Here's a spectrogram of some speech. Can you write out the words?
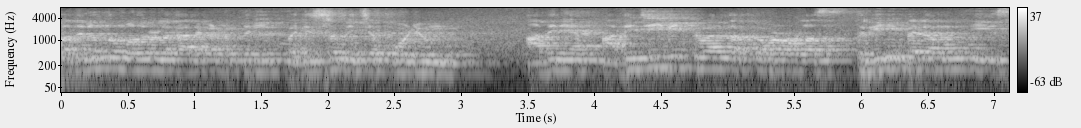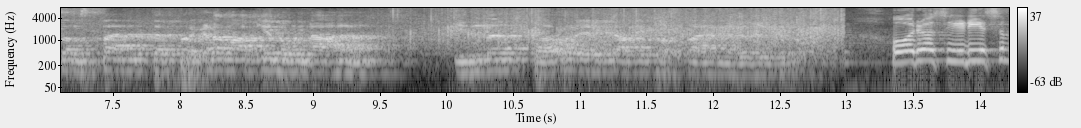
പതിനൊന്ന് മുതലുള്ള കാലഘട്ടത്തിൽ പരിശ്രമിച്ചപ്പോഴും അതിനെ അതിജീവിക്കുവാൻ തക്കവണ്ണമുള്ള സ്ത്രീബലം ഈ സംസ്ഥാനത്ത് പ്രകടമാക്കിയത് കൊണ്ടാണ് ഇന്ന് പോർവേൽക്കാതെ പ്രസ്ഥാനം ഓരോ സി ഡി എസും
